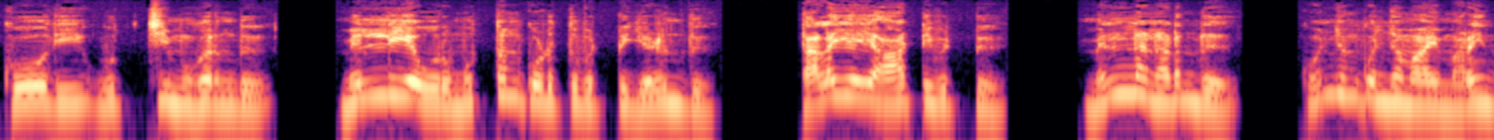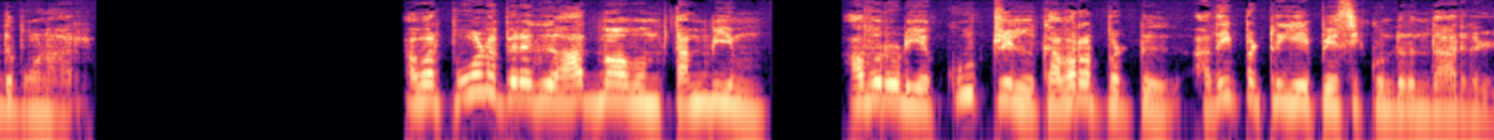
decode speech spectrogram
கோதி உச்சி முகர்ந்து மெல்லிய ஒரு முத்தம் கொடுத்துவிட்டு எழுந்து தலையை ஆட்டிவிட்டு மெல்ல நடந்து கொஞ்சம் கொஞ்சமாய் மறைந்து போனார். அவர் போன பிறகு ஆத்மாவும் தம்பியும் அவருடைய கூற்றில் கவரப்பட்டு அதைப் பற்றியே பேசிக் கொண்டிருந்தார்கள்.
